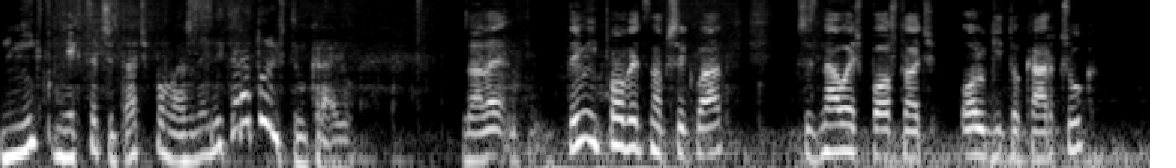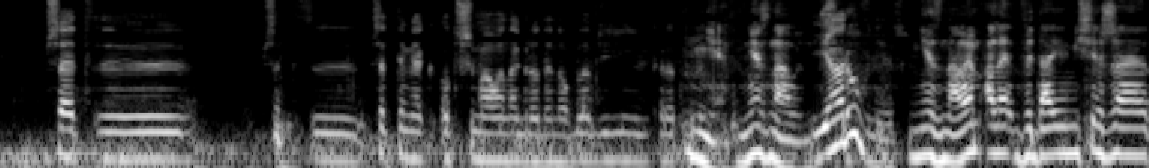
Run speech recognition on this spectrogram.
Nikt nie chce czytać poważnej literatury w tym kraju. No ale ty mi powiedz na przykład, czy znałeś postać Olgi Tokarczuk przed, yy, przed, yy, przed tym, jak otrzymała Nagrodę Nobla w dziedzinie literatury? Nie, nie znałem. Ja również. Nie znałem, ale wydaje mi się, że e,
